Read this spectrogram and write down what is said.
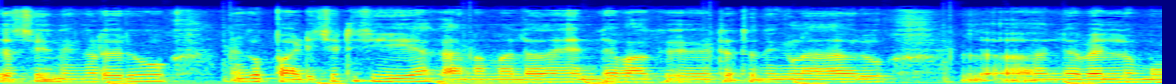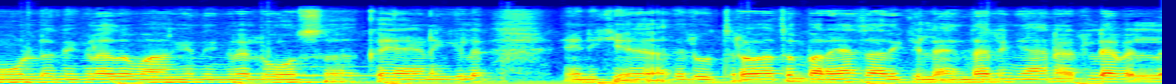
ജസ്റ്റ് നിങ്ങളുടെ ഒരു നിങ്ങൾക്ക് പഠിച്ചിട്ട് ചെയ്യുക. കാരണം അല്ലാതെ എന്റെ വാക്ക് കേട്ടിട്ട് നിങ്ങൾ ആ ഒരു ലെവലിന് മുകളിൽ നിങ്ങളത് വാങ്ങി നിങ്ങൾ ലോസ് ഒക്കെ ആണെങ്കിൽ എനിക്ക് അതിൽ ഉത്തരവാദിത്വം പറയാൻ സാധിക്കില്ല. എന്തായാലും ഞാനൊരു ലെവലിൽ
